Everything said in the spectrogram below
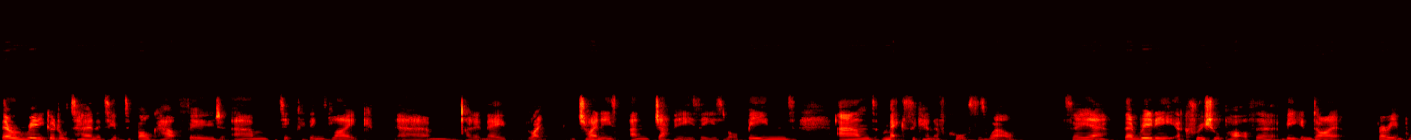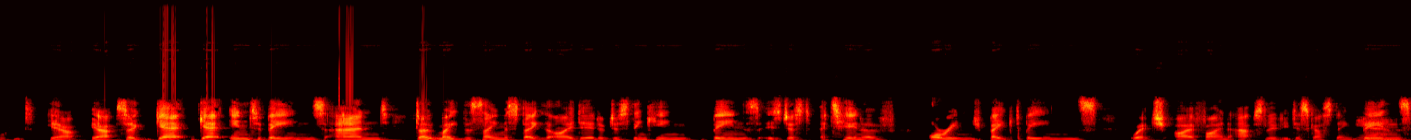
They're a really good alternative to bulk out food, um, particularly things like um, I don't know, like Chinese and Japanese. They use a lot of beans, and Mexican, of course, as well. So yeah, they're really a crucial part of the vegan diet. Very important. Yeah, yeah. So get get into beans and don't make the same mistake that I did of just thinking beans is just a tin of orange baked beans which I find absolutely disgusting. Yeah. Beans,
